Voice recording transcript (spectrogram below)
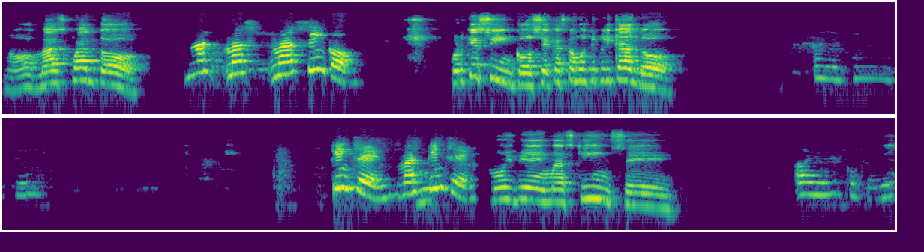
No, más cuánto. Más, más, más 5. ¿Por qué 5? Si acá está multiplicando. 15. Más 15. Muy bien, más 15. Ay, me confundí.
